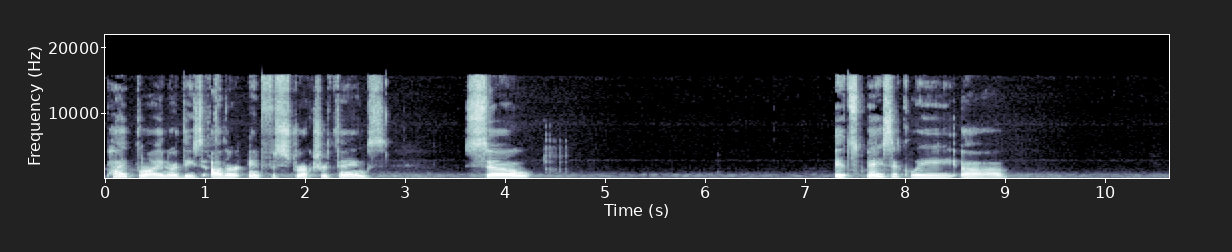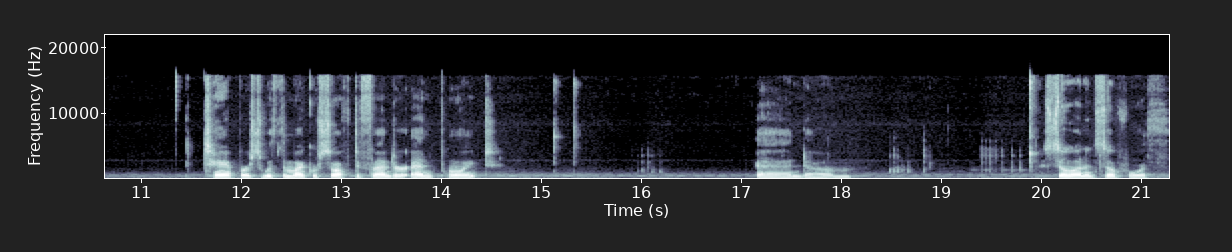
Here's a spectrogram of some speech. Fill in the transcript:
pipeline or these other infrastructure things. So it's basically uh, tampers with the Microsoft Defender endpoint and um, so on and so forth.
